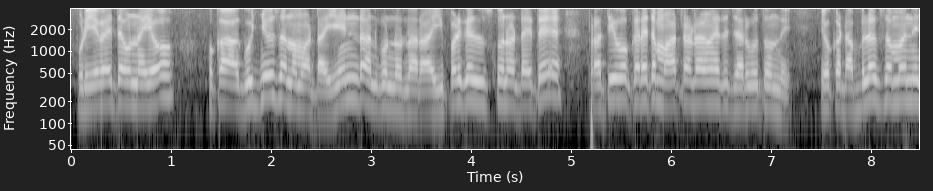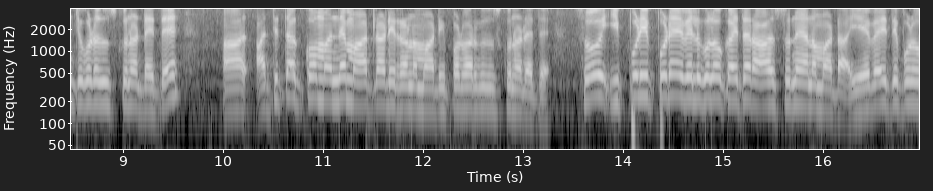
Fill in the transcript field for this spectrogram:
ఇప్పుడు ఏవైతే ఉన్నాయో ఒక గుడ్ న్యూస్ అన్నమాట. ఏంటి అనుకుంటున్నారా? ఇప్పటికే చూసుకున్నట్టయితే ప్రతి ఒక్కరైతే మాట్లాడడం అయితే జరుగుతుంది. ఈ యొక్క డబ్బులకు సంబంధించి కూడా చూసుకున్నట్టయితే అతి తక్కువ మందే మాట్లాడిర్రు అన్నమాట ఇప్పటి వరకు చూసుకున్నట్టయితే. సో ఇప్పుడిప్పుడే వెలుగులోకి అయితే రాస్తున్నాయి అన్నమాట. ఏవైతే ఇప్పుడు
